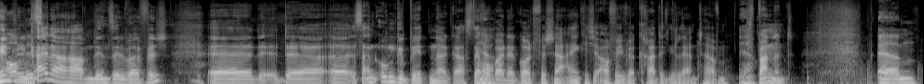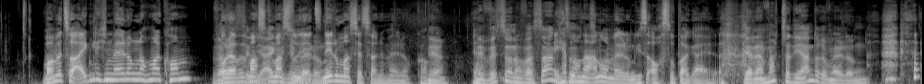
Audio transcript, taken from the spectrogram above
den Auch will Mist. keiner haben, den Silberfisch. Äh, der der äh, ist ein ungebetener Gast. Ja, Ja. Wobei der Goldfisch ja eigentlich auch, wie wir gerade gelernt haben. Ja. Spannend. Ähm, wollen wir zur eigentlichen Meldung nochmal kommen? Was Oder machst, machst du jetzt? Meldung? Nee, du machst jetzt eine Meldung. Komm. Ja. Nee, willst du noch was sagen? Ich habe noch eine andere Meldung, die ist auch super geil. Ja, dann mach doch die andere Meldung.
